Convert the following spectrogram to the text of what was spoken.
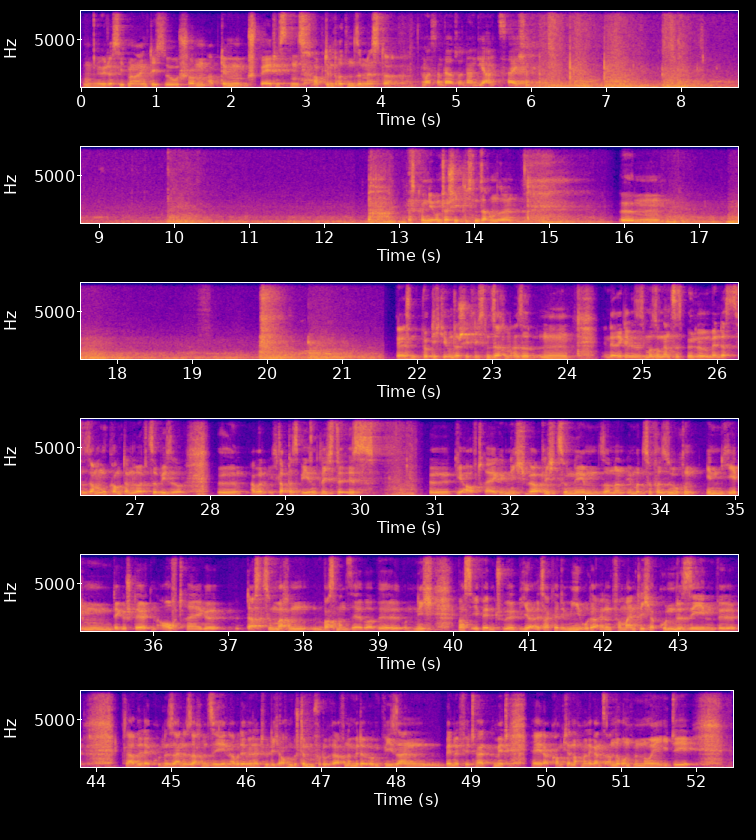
Nö, das sieht man eigentlich so schon ab dem spätestens, ab dem dritten Semester. Was sind da so dann die Anzeichen? Können die unterschiedlichsten Sachen sein. Ähm Ja, sind wirklich die unterschiedlichsten Sachen. Also in der Regel ist es immer so ein ganzes Bündel und wenn das zusammenkommt, dann läuft sowieso. Äh, aber ich glaube, das Wesentlichste ist, die Aufträge nicht wörtlich zu nehmen, sondern immer zu versuchen, in jedem der gestellten Aufträge das zu machen, was man selber will und nicht, was eventuell wir als Akademie oder ein vermeintlicher Kunde sehen will. Klar will der Kunde seine Sachen sehen, aber der will natürlich auch einen bestimmten Fotografen, damit er irgendwie seinen Benefit hat mit, hey, da kommt ja nochmal eine ganz andere und eine neue Idee.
